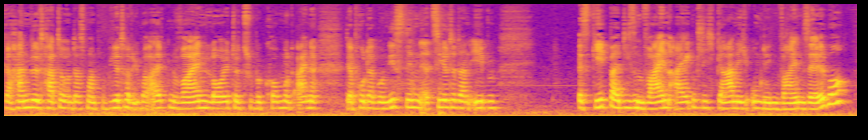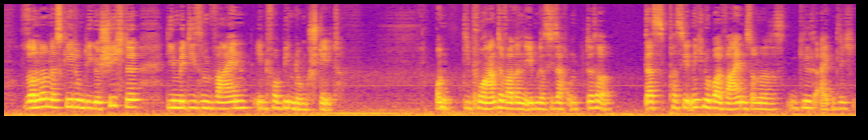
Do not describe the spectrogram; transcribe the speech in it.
gehandelt hatte und dass man probiert hat, über alten Wein Leute zu bekommen. Und eine der Protagonistinnen erzählte dann eben, es geht bei diesem Wein eigentlich gar nicht um den Wein selber, sondern es geht um die Geschichte, die mit diesem Wein in Verbindung steht. Und die Pointe war dann eben, dass sie sagt, und das, das passiert nicht nur bei Wein, sondern das gilt eigentlich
